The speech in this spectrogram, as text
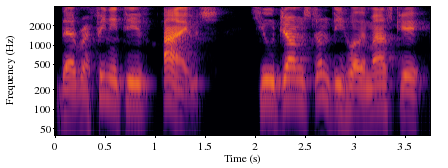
de Refinitiv Ives. Hugh Johnston dijo además que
